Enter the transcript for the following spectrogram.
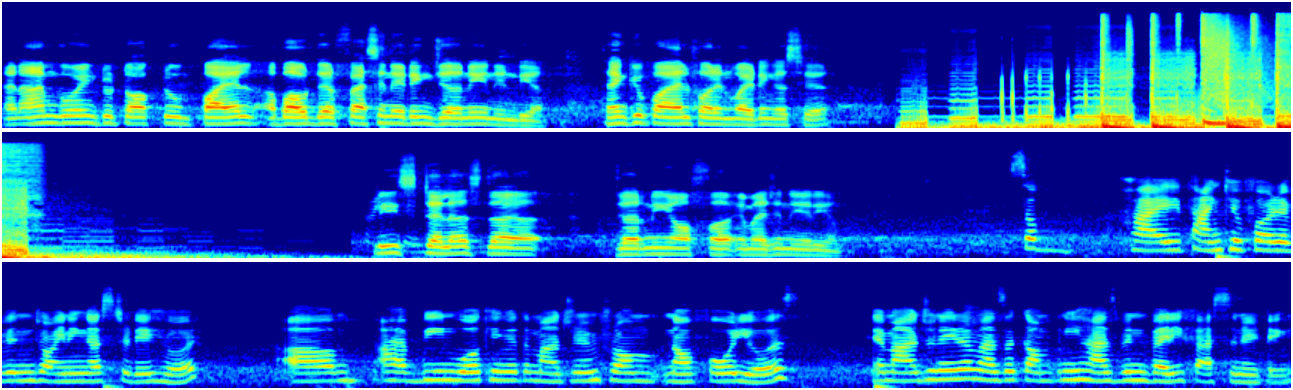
and I'm going to talk to Payal about their fascinating journey in India. Thank you Payal for inviting us here. Please tell us the journey of uh, Imaginarium. So, hi, thank you for even joining us today here. Um, I have been working with Imaginarium from now four years. Imaginarium as a company has been very fascinating.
